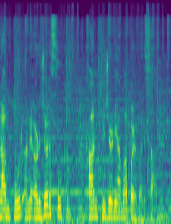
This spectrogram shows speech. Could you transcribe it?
રામપુર અને અડજર સુખ ખાન ખીજડીયામાં પણ વરસાદ.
